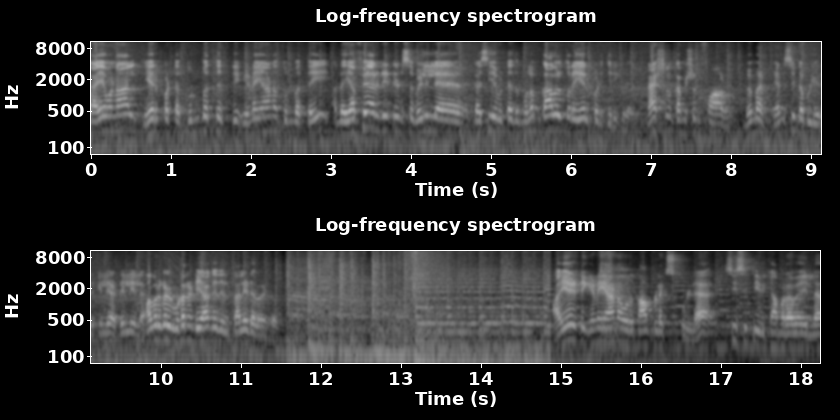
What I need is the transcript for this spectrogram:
கயவனால் ஏற்பட்ட துன்பத்திற்கு இணையான துன்பத்தை அந்த எஃப்ஐஆர் டீட்டெயில்ஸ் வெளியில கசிய விட்டது மூலம் காவல்துறை ஏற்படுத்தியிருக்கிறது. National commission for women NCW இருக்கு இல்லையா டெல்லியில். அவர்கள் உடனடியாக இதில் தலையிட வேண்டும். ஐஐடி இணையான ஒரு காம்ப்ளெக்ஸ்க்குள்ள சிசிடிவி கேமராவே இல்லை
